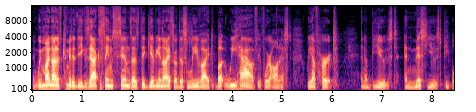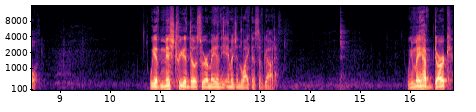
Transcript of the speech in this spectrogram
And we might not have committed the exact same sins as the Gibeonites or this Levite, but we have, if we're honest, we have hurt and abused and misused people. We have mistreated those who are made in the image and likeness of God. We may have dark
